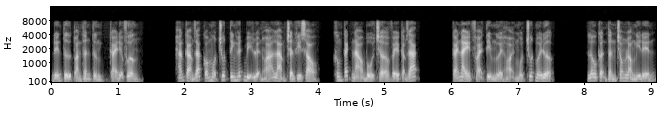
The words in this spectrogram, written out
đến từ toàn thân từng cái địa phương. Hắn cảm giác có một chút tinh huyết bị luyện hóa làm chân khí sau, không cách nào bổ trở về cảm giác. Cái này phải tìm người hỏi một chút mới được. Lâu cận thần trong lòng nghĩ đến,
